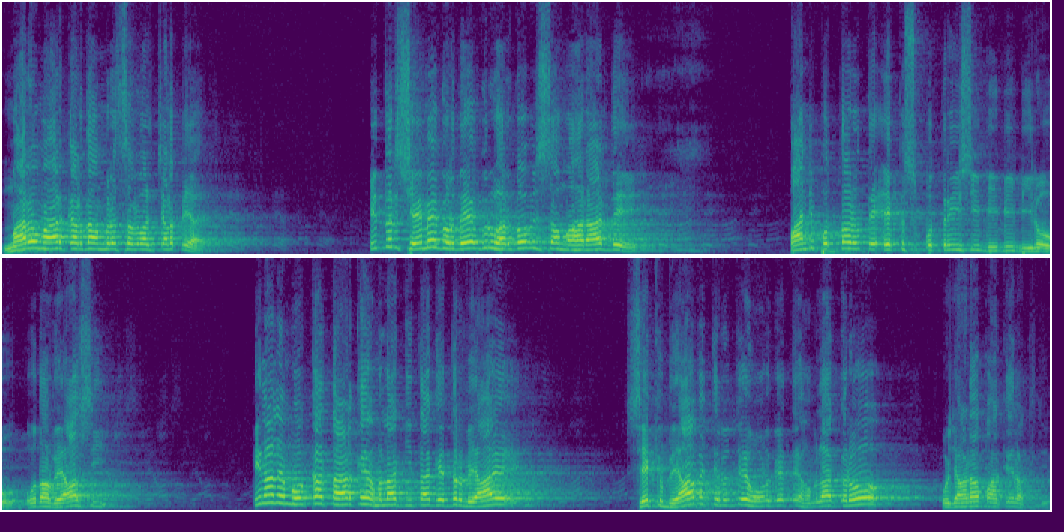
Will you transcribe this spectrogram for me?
ਮਾਰੋ ਮਾਰ ਕਰਦਾ ਅੰਮ੍ਰਿਤਸਰ ਵੱਲ ਚੜ ਪਿਆ। ਇੱਧਰ ਛੇਵੇਂ ਗੁਰਦੇਵ ਗੁਰੂ ਹਰਗੋਬਿੰਦ ਸਾਹਿਬ ਮਹਾਰਾਜ ਦੇ ਪੰਜ ਪੁੱਤਰ ਤੇ ਇੱਕ ਸੁਪੁੱਤਰੀ ਸੀ ਬੀਬੀ ਬੀਰੋ ਉਹਦਾ ਵਿਆਹ ਸੀ। ਇਹਨਾਂ ਨੇ ਮੌਕਾ ਤਾੜ ਕੇ ਹਮਲਾ ਕੀਤਾ ਕਿ ਇੱਧਰ ਵਿਆਹ ਏ। ਸਿੱਖ ਵਿਆਹ ਵਿੱਚ ਰੁੱਝੇ ਹੋਣਗੇ ਤੇ ਹਮਲਾ ਕਰੋ, ਉਜਾੜਾ ਪਾ ਕੇ ਰੱਖ ਦਿਓ।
